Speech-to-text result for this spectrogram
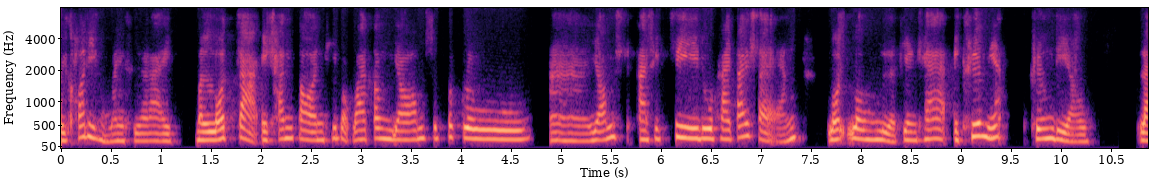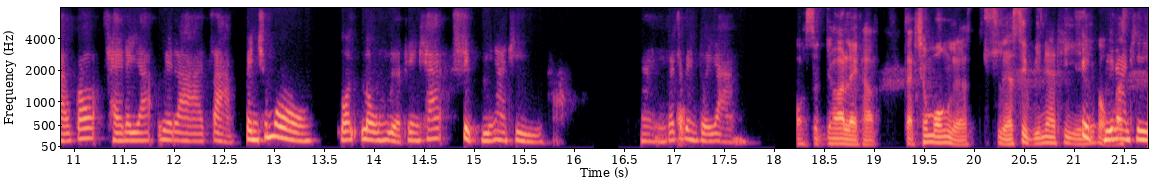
ยข้อดีของมันคืออะไร มันลดจากไอ้ขั้นตอนที่บอกว่าต้องย้อม super glue อ่าย้อม R six G ดูภายใต้แสง ลดลงเหลือเพียงแค่ไอ้เครื่องเนี้ยเครื่องเดียว แล้วก็ใช้ระยะเวลาจากเป็นชั่วโมง ลดลงเหลือเพียงแค่สิบวินาทีค่ะอันนี้ก็จะเป็นตัวอย่างโอ้สุดยอดเลยครับ จากชั่วโมงเหลือเหลือสิบวินาทีสิบวินาที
